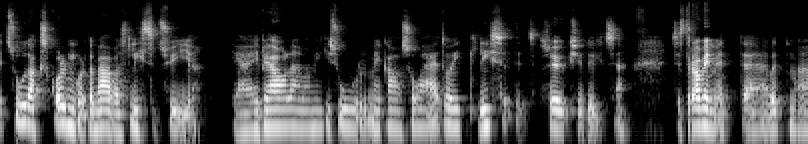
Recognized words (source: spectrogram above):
et suudaks kolm korda päevas lihtsalt süüa ja ei pea olema mingi suur megasoe toit lihtsalt, et sa sööksid üldse. sest ravimit võtma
